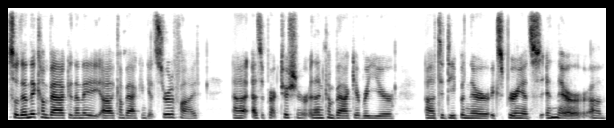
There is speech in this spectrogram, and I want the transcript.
So then they come back and then they uh, come back and get certified uh, as a practitioner and then come back every year uh, to deepen their experience and their um,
